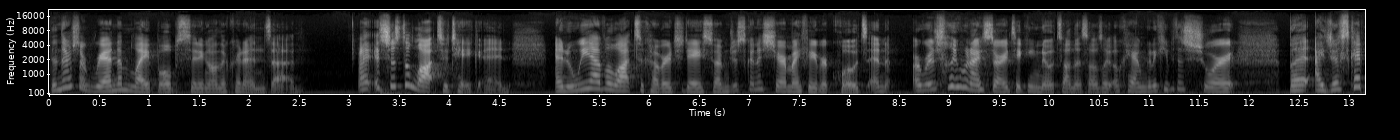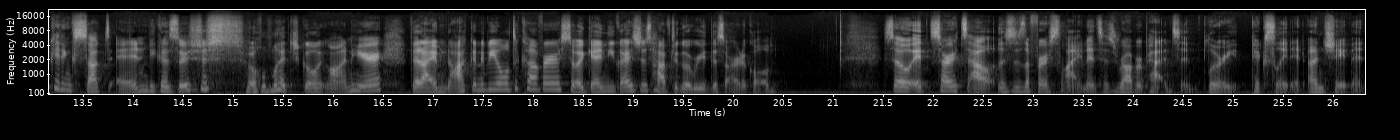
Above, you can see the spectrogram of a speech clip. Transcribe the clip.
Then there's a random light bulb sitting on the credenza it's just a lot to take in. And we have a lot to cover today, so I'm just going to share my favorite quotes. And originally, when I started taking notes on this, I was like, okay, I'm going to keep this short. But I just kept getting sucked in because there's just so much going on here that I'm not going to be able to cover. So, again, you guys just have to go read this article. So it starts out, this is the first line. It says Robert Pattinson, blurry, pixelated, unshaven.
